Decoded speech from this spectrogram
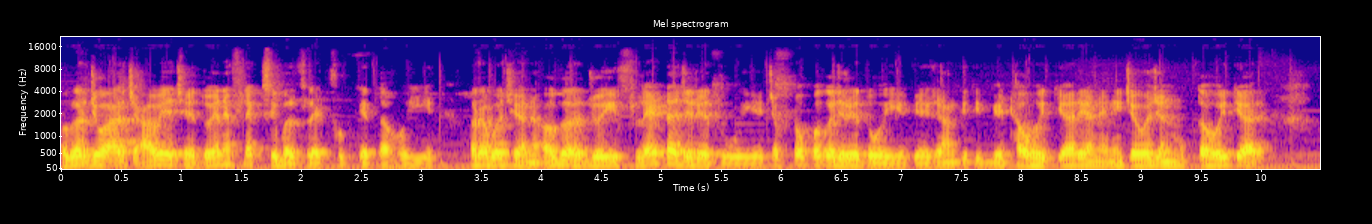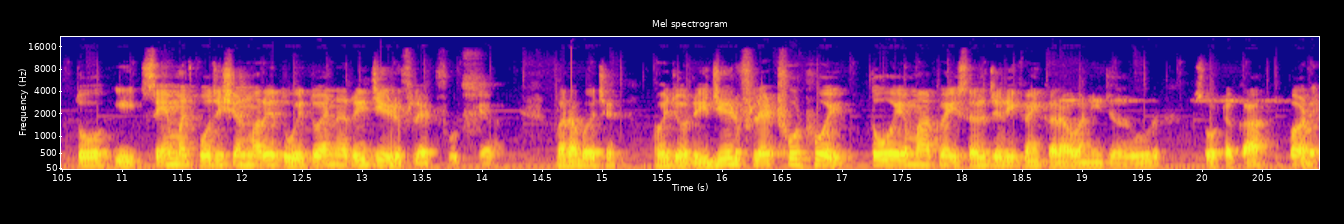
અગર જો આર્ચ આવે છે તો એને ફ્લેક્સિબલ ફ્લેટ ફૂટ કહેતા હોઈએ. બરાબર છે? અને અગર જો એ ફ્લેટ જ રહેતું હોઈએ, ચપટો પગ જ રહેતો હોઈએ કે શાંતિથી બેઠા હોય ત્યારે અને નીચે વજન મૂકતા હોય ત્યારે, તો એ સેમ જ પોઝિશનમાં રહેતું હોય તો એને રિજિડ ફ્લેટ ફૂટ કહેવાય. બરાબર છે? હવે જો રિજિડ ફ્લેટ ફૂટ હોય તો એમાં કંઈ સર્જરી કંઈ કરાવવાની જરૂર સો ટકા પડે.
